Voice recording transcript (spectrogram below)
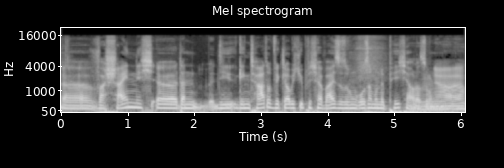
Äh, wahrscheinlich äh, dann die gegen Tatort wird, glaube ich, üblicherweise so ein Rosamunde Pilcher oder so. Ja,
